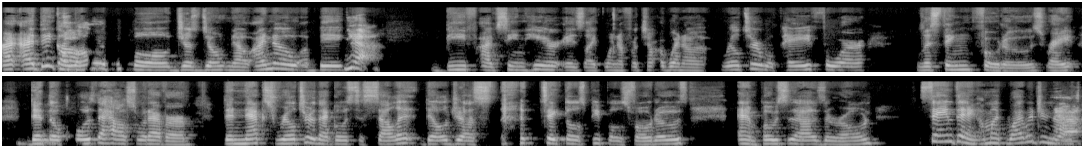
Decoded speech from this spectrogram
I, I think a lot of people just don't know. I know a big yeah beef I've seen here is like when a photo- when a realtor will pay for listing photos, right? Then mm-hmm. they'll close the house, whatever. The next realtor that goes to sell it, they'll just take those people's photos and post it as their own. Same thing. I'm like, why would you not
